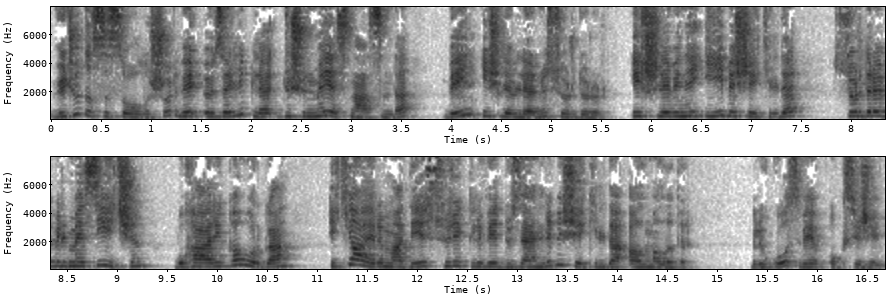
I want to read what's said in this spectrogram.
vücut ısısı oluşur ve özellikle düşünme esnasında beyin işlevlerini sürdürür. İşlevini iyi bir şekilde sürdürebilmesi için bu harika organ iki ayrı maddeyi sürekli ve düzenli bir şekilde almalıdır. Glukoz ve oksijen.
